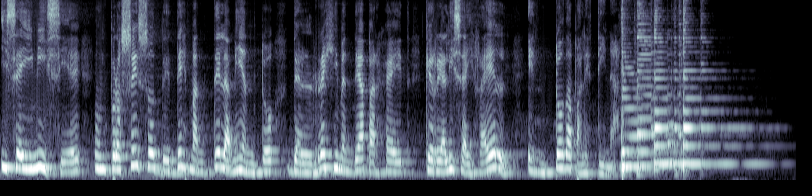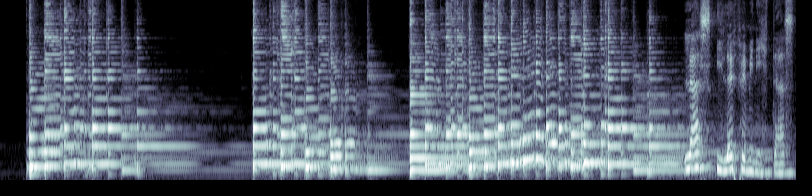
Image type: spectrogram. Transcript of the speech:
y se inicie un proceso de desmantelamiento del régimen de apartheid que realiza Israel en toda Palestina. Y les feministas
